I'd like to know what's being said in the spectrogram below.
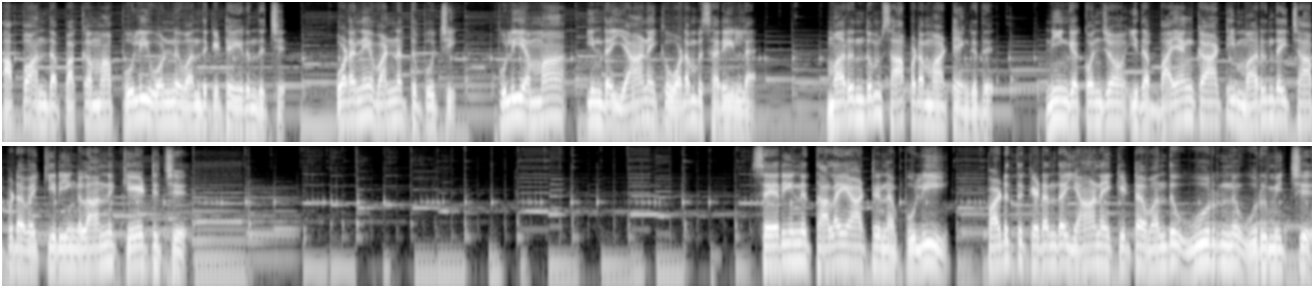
அப்போ அந்த பக்கமா புலி ஒன்று வந்துகிட்டு இருந்துச்சு. உடனே வண்ணத்து பூச்சி புலியம்மா இந்த யானைக்கு உடம்பு சரியில்லை. மருந்தும் சாப்பிட மாட்டேங்குது. நீங்க கொஞ்சம் இத பயங்காட்டி மருந்தை சாப்பிட வைக்கிறீங்களான்னு கேட்டுச்சு. சரின்னு தலையாட்டுன புலி படுத்து கிடந்த யானை கிட்ட வந்து ஊர்னு உருமிச்சு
